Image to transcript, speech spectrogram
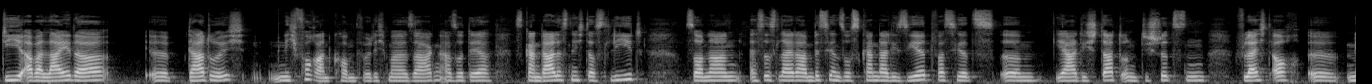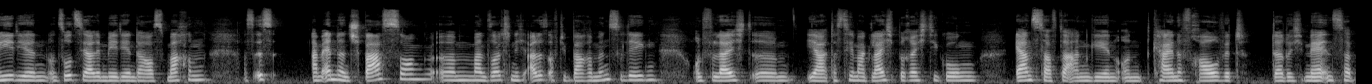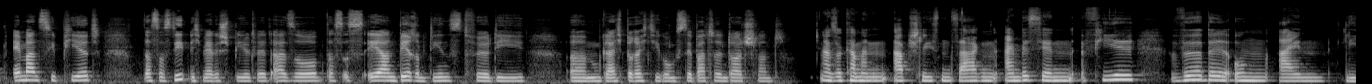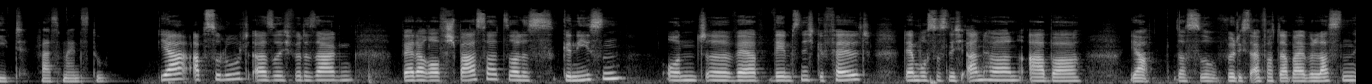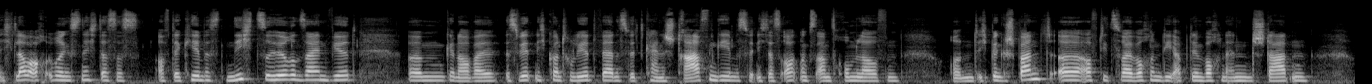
die aber leider äh, dadurch nicht vorankommt, würde ich mal sagen. Also der Skandal ist nicht das Lied, sondern es ist leider ein bisschen so skandalisiert, was jetzt ähm, ja die Stadt und die Stützen, vielleicht auch äh, Medien und soziale Medien daraus machen. Es ist am Ende ein Spaßsong. Ähm, man sollte nicht alles auf die bare Münze legen und vielleicht ähm, ja das Thema Gleichberechtigung ernsthafter angehen und keine Frau wird dadurch mehr emanzipiert, dass das Lied nicht mehr gespielt wird. Also das ist eher ein Bärendienst für die ähm, Gleichberechtigungsdebatte in Deutschland. Also kann man abschließend sagen, ein bisschen viel Wirbel um ein Lied. Was meinst du? Ja, absolut. Also ich würde sagen, wer darauf Spaß hat, soll es genießen. Und äh, wer wem es nicht gefällt, der muss es nicht anhören. Aber ja, das so würde ich es einfach dabei belassen. Ich glaube auch übrigens nicht, dass es auf der Kirmes nicht zu hören sein wird. Ähm, genau, weil es wird nicht kontrolliert werden, es wird keine Strafen geben, es wird nicht das Ordnungsamt rumlaufen. Und ich bin gespannt äh, auf die zwei Wochen, die ab dem Wochenende starten,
